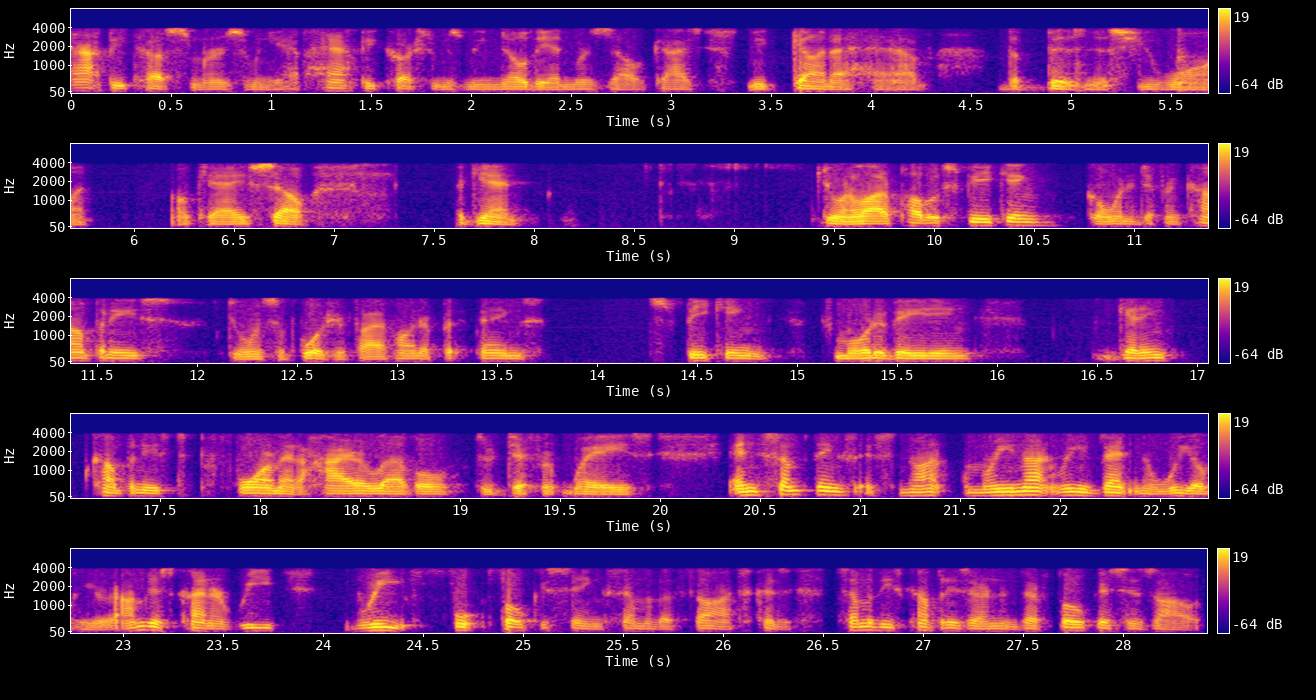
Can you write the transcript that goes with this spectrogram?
happy customers. When you have happy customers, we know the end result, guys. You're gonna have the business you want. Okay, so again, doing a lot of public speaking, going to different companies, doing some Fortune 500 things speaking, motivating, getting companies to perform at a higher level through different ways. And some things, it's not. I'm re, not reinventing the wheel here. I'm just kind of re refocusing some of the thoughts because some of these companies are their focus is out,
